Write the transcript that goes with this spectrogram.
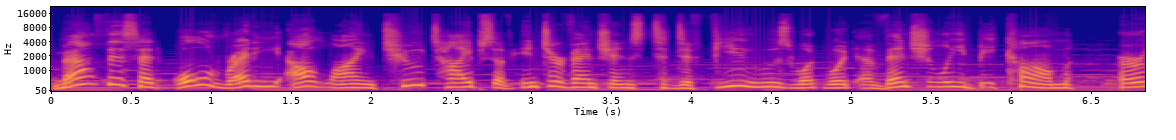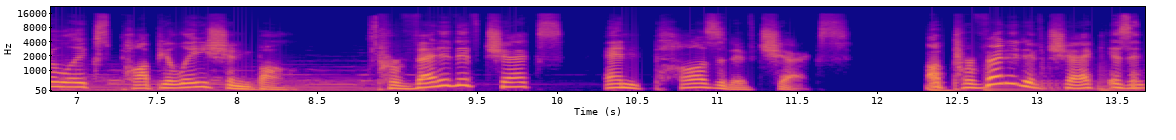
Malthus had already outlined two types of interventions to diffuse what would eventually become Ehrlich's population bomb preventative checks and positive checks. A preventative check is an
